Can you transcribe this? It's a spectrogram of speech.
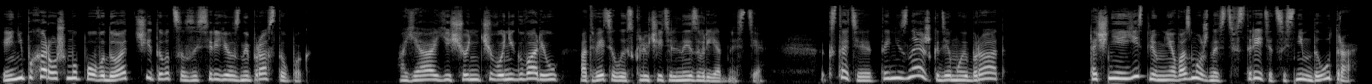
И не по хорошему поводу отчитываться за серьезный проступок. «А я еще ничего не говорю», — ответила исключительно из вредности. «Кстати, ты не знаешь, где мой брат?» «Точнее, есть ли у меня возможность встретиться с ним до утра?»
